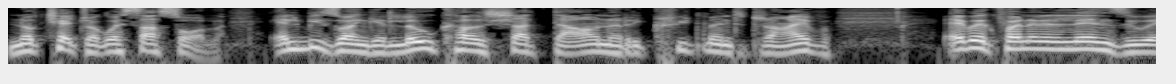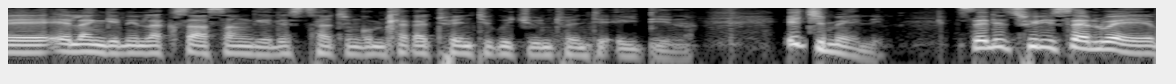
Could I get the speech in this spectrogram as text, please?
nokutshejwa kwesasola elibizwa nge-local shutdown recruitment drive ebekufanele lenziwe elangeni lakusasa ngelesithathu ngomhla ka-20 kujuni 2018 ijimeli selithwiliselwe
